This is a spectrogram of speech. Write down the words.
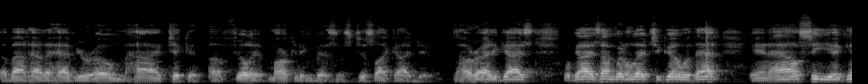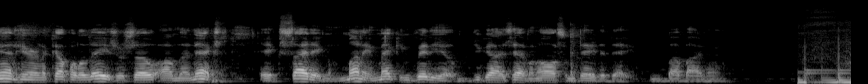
about how to have your own high ticket affiliate marketing business, just like I do. Alrighty, guys. Well, guys, I'm going to let you go with that, and I'll see you again here in a couple of days or so on the next exciting money making video. You guys have an awesome day today. Bye bye now.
